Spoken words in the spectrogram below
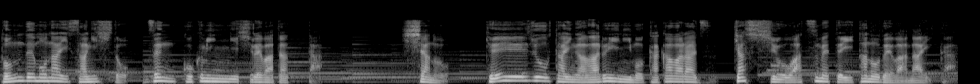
とんでもない詐欺師と全国民に知れ渡った。記者の経営状態が悪いにもかかわらずキャッシュを集めていたのではないか。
